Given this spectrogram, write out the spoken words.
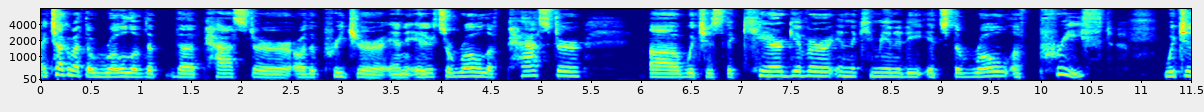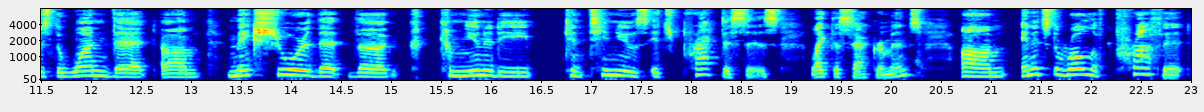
I talk about the role of the, the pastor or the preacher, and it's a role of pastor, uh, which is the caregiver in the community. It's the role of priest, which is the one that um, makes sure that the community continues its practices, like the sacraments. Um, and it's the role of prophet,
